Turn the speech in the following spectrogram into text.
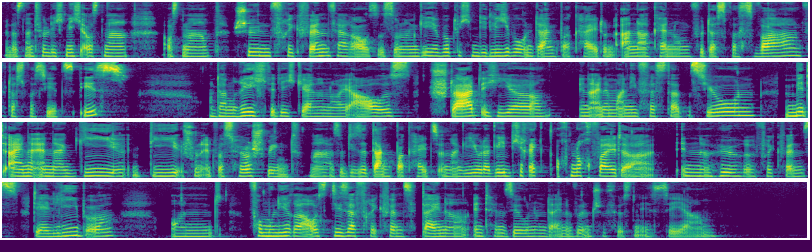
wenn das natürlich nicht aus einer, aus einer schönen Frequenz heraus ist, sondern gehe wirklich in die Liebe und Dankbarkeit und Anerkennung für das, was war und für das, was jetzt ist. Und dann richte dich gerne neu aus, starte hier in eine Manifestation mit einer Energie, die schon etwas höher schwingt. Ne? Also diese Dankbarkeitsenergie oder geh direkt auch noch weiter in eine höhere Frequenz der Liebe und formuliere aus dieser Frequenz deine Intentionen, deine Wünsche fürs nächste Jahr.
